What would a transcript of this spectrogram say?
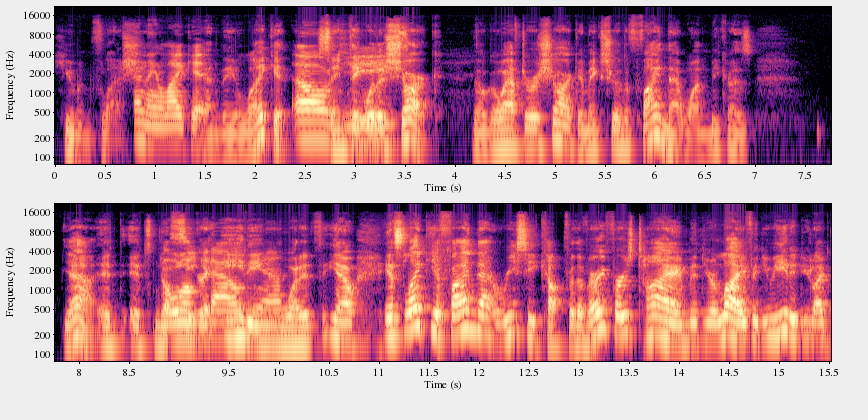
human flesh And they like it. and they like it. Oh, Same thing with a shark. They'll go after a shark and make sure to find that one because, yeah, it it's no They'll longer it out, eating yeah. what it. You know, it's like you find that Reese cup for the very first time in your life and you eat it. and You're like,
